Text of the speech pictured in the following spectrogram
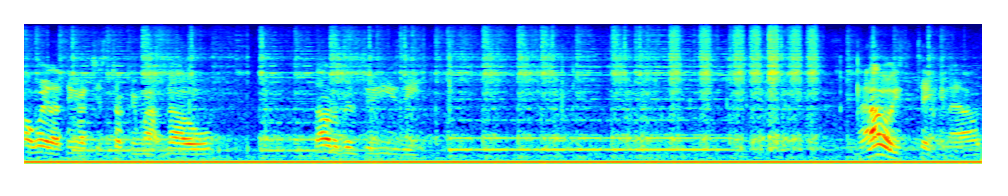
Oh wait, I think I just took him out. No. That would have been too easy. Now he's taken out.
